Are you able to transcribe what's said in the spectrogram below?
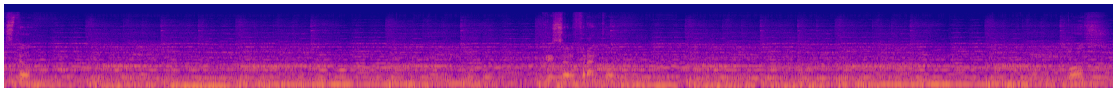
Texto. Cristóbal Franco. Voz.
